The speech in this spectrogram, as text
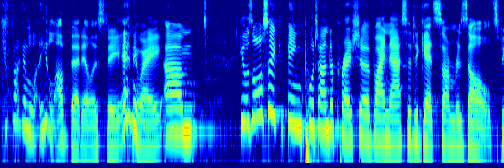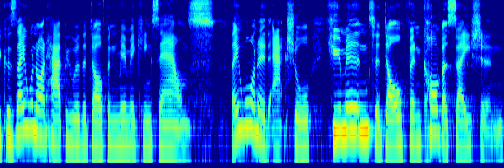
he fucking he loved that LSD anyway um, he was also being put under pressure by NASA to get some results because they were not happy with the dolphin mimicking sounds. They wanted actual human to dolphin conversation.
